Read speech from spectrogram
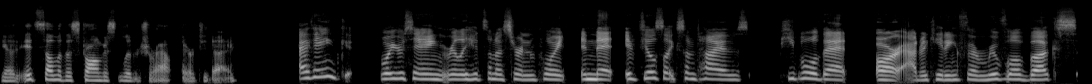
you know, it's some of the strongest literature out there today. I think what you're saying really hits on a certain point in that it feels like sometimes people that are advocating for the removal of books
